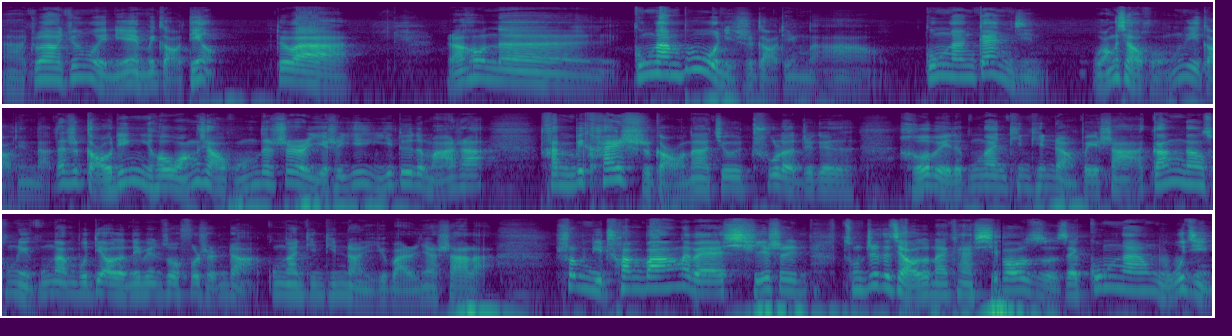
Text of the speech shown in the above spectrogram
啊，中央军委你也没搞定，对吧？然后呢，公安部你是搞定了啊，公安干警王小红你搞定了，但是搞定以后，王小红的事儿也是一一堆的麻沙，还没开始搞呢，就出了这个河北的公安厅厅长被杀，刚刚从你公安部调到那边做副省长，公安厅厅长你就把人家杀了，说明你穿帮了呗。其实从这个角度来看，细胞子在公安武警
